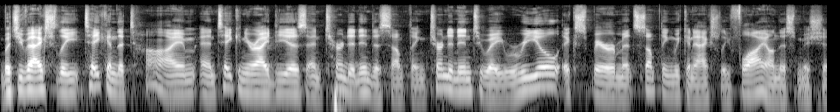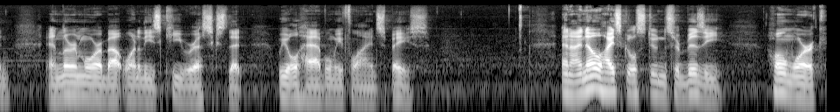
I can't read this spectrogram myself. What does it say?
but you've actually taken the time and taken your ideas and turned it into something, turned it into a real experiment, something we can actually fly on this mission and learn more about one of these key risks that we will have when we fly in space. And I know high school students are busy homework,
